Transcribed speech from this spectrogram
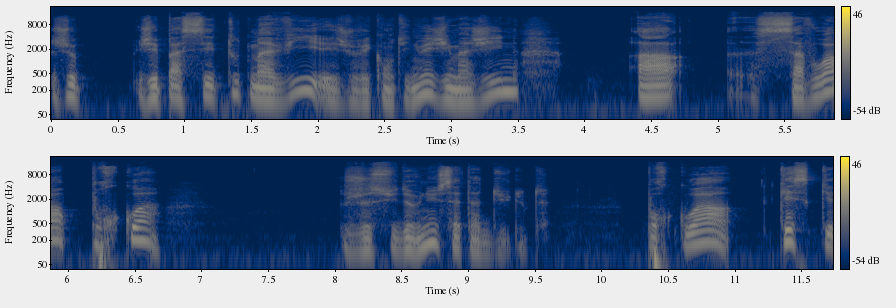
j'ai passé toute ma vie, et je vais continuer, j'imagine, à savoir pourquoi je suis devenu cet adulte. Pourquoi Qu'est-ce que,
